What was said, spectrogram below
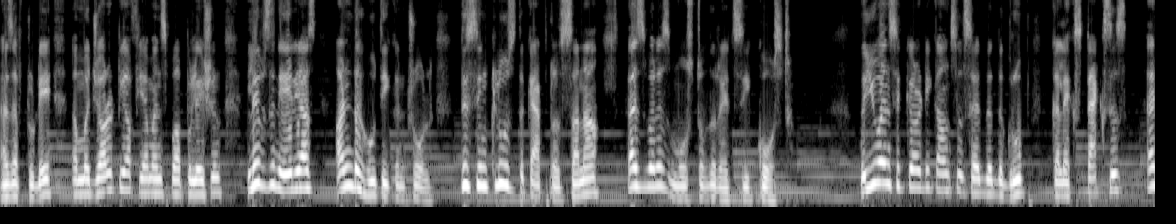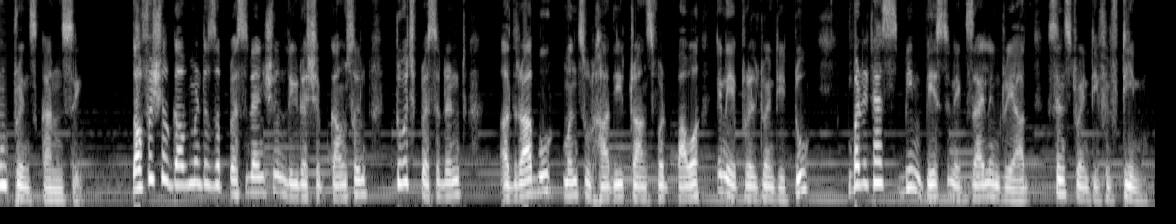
As of today, a majority of Yemen's population lives in areas under Houthi control. This includes the capital Sana'a as well as most of the Red Sea coast. The UN Security Council said that the group collects taxes and prints currency. The official government is the Presidential Leadership Council, to which President Abdrabbuh Mansur Hadi transferred power in April 22, but it has been based in exile in Riyadh since 2015.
